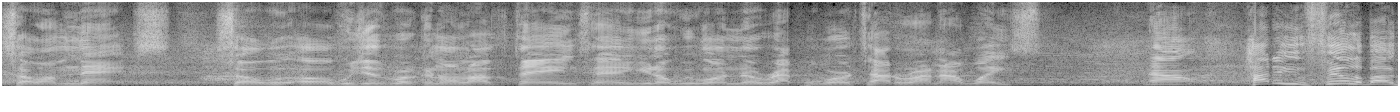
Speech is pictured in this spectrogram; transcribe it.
So I'm next. So uh, we're just working on a lot of things, and you know, we want to wrap a world title around our waist. Now, how do you feel about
